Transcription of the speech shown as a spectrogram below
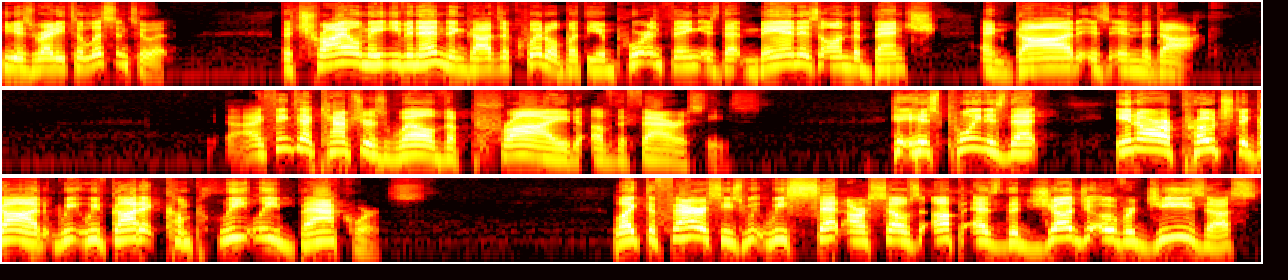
he is ready to listen to it. The trial may even end in God's acquittal, but the important thing is that man is on the bench and God is in the dock. I think that captures well the pride of the Pharisees. His point is that in our approach to God, we, we've got it completely backwards. Like the Pharisees, we, we set ourselves up as the judge over Jesus,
